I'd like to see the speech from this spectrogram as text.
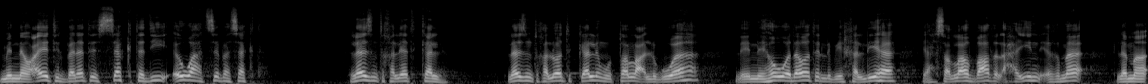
من نوعية البنات الساكتة دي اوعى تسيبها ساكتة. لازم تخليها تتكلم. لازم تخلوها تتكلم وتطلع اللي جواها لأن هو دوت اللي بيخليها يحصل لها في بعض الأحيان إغماء. لما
